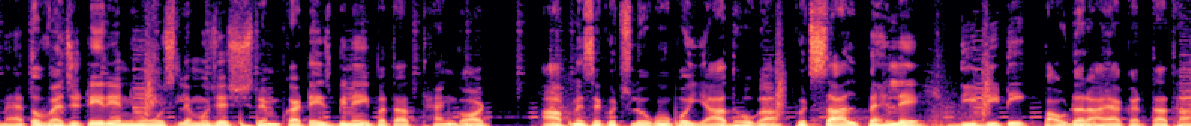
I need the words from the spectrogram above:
मैं तो वेजिटेरियन हूँ, इसलिए मुझे श्रिम्प का टेस्ट भी नहीं पता थैंक गॉड आप में से कुछ लोगों को याद होगा, कुछ साल पहले डीडीटी पाउडर आया करता था,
